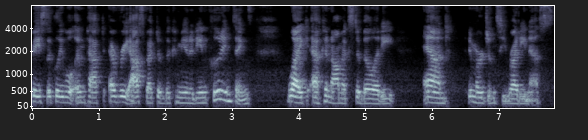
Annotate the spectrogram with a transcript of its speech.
basically will impact every aspect of the community, including things like economic stability and emergency readiness.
